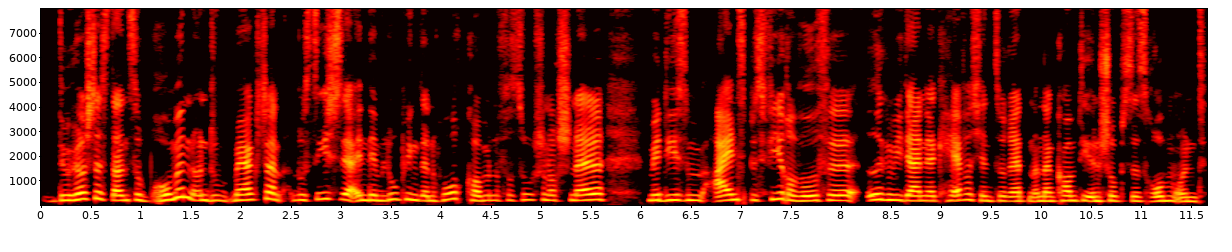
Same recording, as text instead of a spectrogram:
du hörst es dann so brummen und du merkst dann, du siehst ja in dem Looping dann hochkommen und versuchst noch schnell mit diesem 1 bis 4er Würfel irgendwie deine Käferchen zu retten und dann kommt die und schubst es rum und,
